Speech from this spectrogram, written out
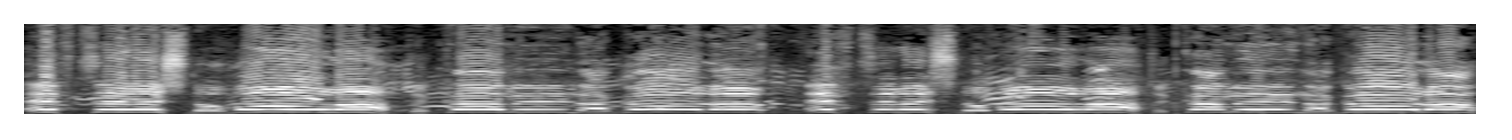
FC Leśnowola! Czekamy na gola! FC Leśnowola! Czekamy na gola!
